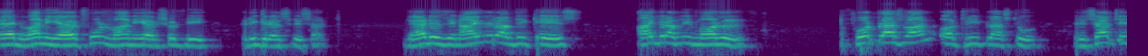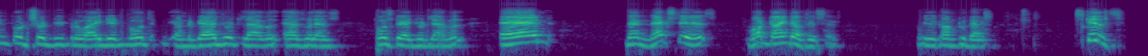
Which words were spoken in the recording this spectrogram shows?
and one year, full one year should be rigorous research. That is in either of the case, either of the model, 4 plus 1 or 3 plus 2. Research input should be provided both undergraduate level as well as postgraduate level. And then next is what kind of research? We'll come to that skills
